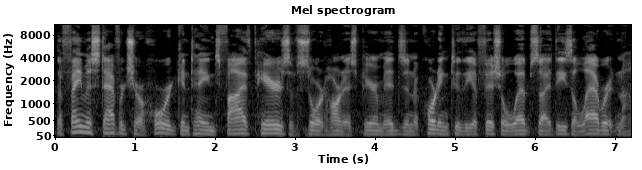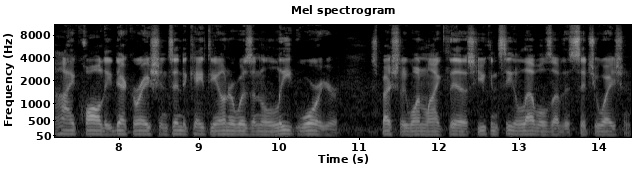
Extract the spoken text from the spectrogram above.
The famous Staffordshire hoard contains five pairs of sword harness pyramids, and according to the official website, these elaborate and high quality decorations indicate the owner was an elite warrior, especially one like this. You can see the levels of this situation.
